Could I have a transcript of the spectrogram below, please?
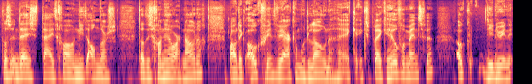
dat is in deze tijd gewoon niet anders. Dat is gewoon heel hard nodig. Maar wat ik ook vind, werken moet lonen. Ik, ik spreek heel veel mensen, ook die nu in,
